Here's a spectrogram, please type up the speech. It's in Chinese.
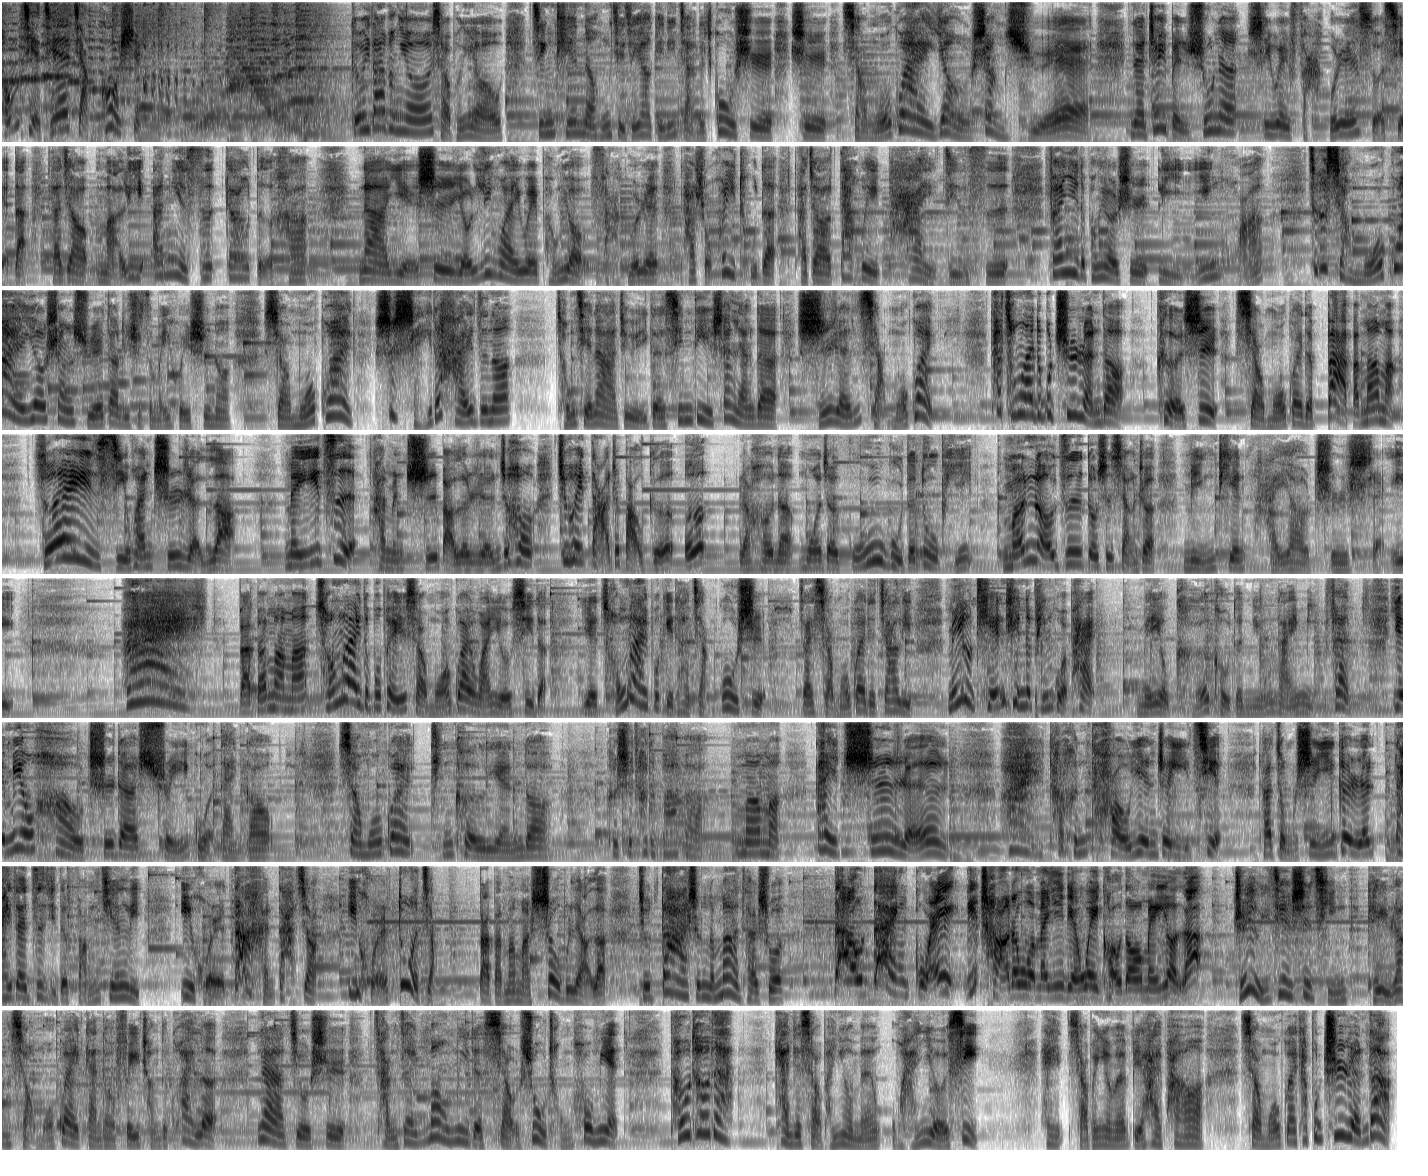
同姐姐讲故事。各位大朋友、小朋友，今天呢，红姐姐要给你讲的故事是《小魔怪要上学》。那这本书呢，是一位法国人所写的，他叫玛丽安涅斯高德哈。那也是由另外一位朋友法国人他所绘图的，他叫大卫派金斯。翻译的朋友是李英华。这个小魔怪要上学，到底是怎么一回事呢？小魔怪是谁的孩子呢？从前啊，就有一个心地善良的食人小魔怪，他从来都不吃人的。可是小魔怪的爸爸妈妈最喜欢吃人了。每一次他们吃饱了人之后，就会打着饱嗝，呃，然后呢，摸着鼓鼓的肚皮，满脑子都是想着明天还要吃谁。唉，爸爸妈妈从来都不陪小魔怪玩游戏的。也从来不给他讲故事。在小魔怪的家里，没有甜甜的苹果派，没有可口的牛奶米饭，也没有好吃的水果蛋糕。小魔怪挺可怜的，可是他的爸爸妈妈爱吃人，唉，他很讨厌这一切。他总是一个人待在自己的房间里，一会儿大喊大叫，一会儿跺脚。爸爸妈妈受不了了，就大声的骂他说：“捣蛋鬼，你吵得我们一点胃口都没有了。”只有一件事情可以让小魔怪感到非常的快乐，那就是藏在茂密的小树丛后面，偷偷的看着小朋友们玩游戏。嘿，小朋友们别害怕啊！小魔怪它不吃人的，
